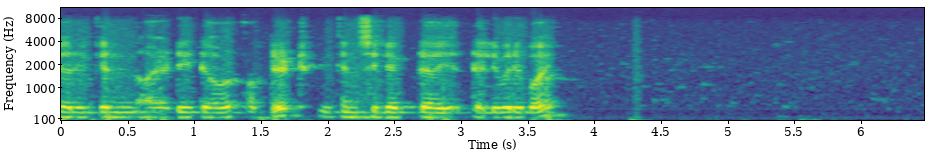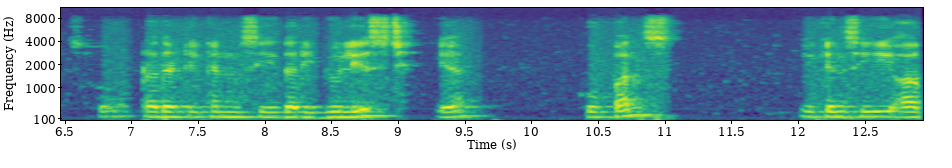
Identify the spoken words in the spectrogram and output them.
here you can edit or update. You can select uh, delivery boy. So after that you can see the review list here. Coupons. You can see uh,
